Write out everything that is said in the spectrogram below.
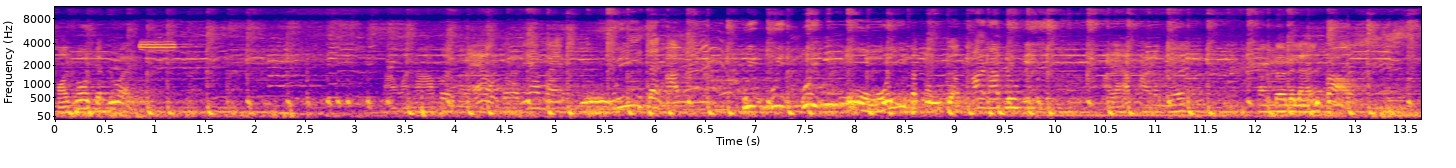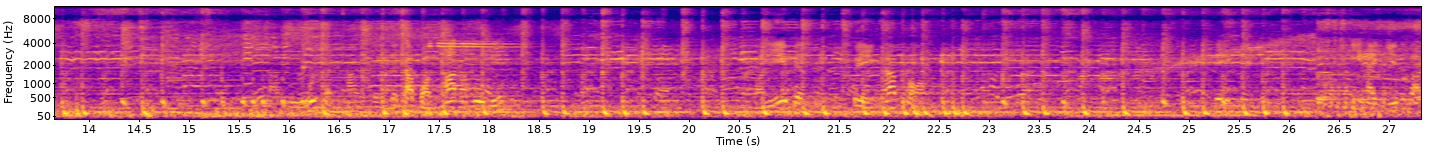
ขอโทษกันด้วยทางวันาเปิดมาแล้วตอนนี้ไงอุ้ยจะทำอุ้ยอุ้ยอุ้ยโอ้ยประตูเกือบพลาดนะลูกนี้อะไรครับทางดำเนินทางเนินไปแล้วหรือเปล่า จับบอลพลาดครับลูกนี้ตอนนี้เป็นเบรกครับของเบรกที่ใครกินหรือเปล่า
